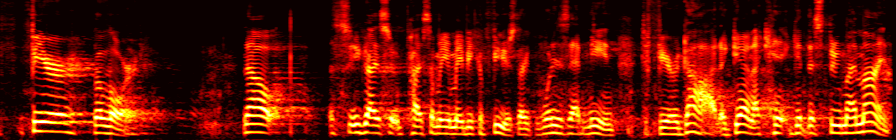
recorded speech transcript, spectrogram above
fear the Lord. Now, so you guys, probably some of you may be confused. Like, what does that mean to fear God? Again, I can't get this through my mind.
